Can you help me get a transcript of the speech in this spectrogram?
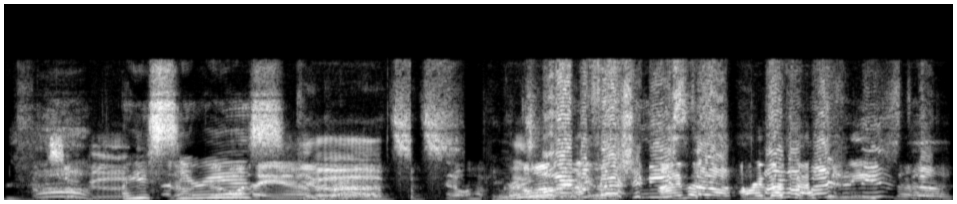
I'm so good. are you I don't know serious? what I am. Congrats. I don't have- Congrats. Ooh. on I'm a fashionista. I'm a, I'm a I'm fashionista.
